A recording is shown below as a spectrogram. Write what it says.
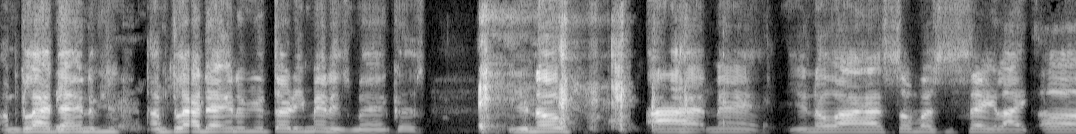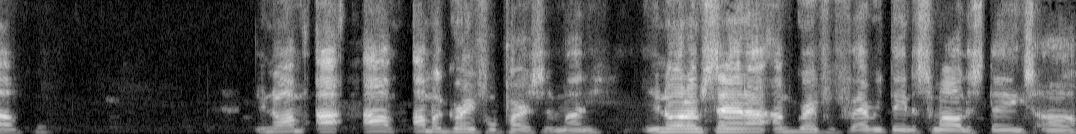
I'm glad that interview. I'm glad that interview 30 minutes, man, because you know, I had man, you know, I had so much to say. Like, uh, you know, I'm I, I'm I'm a grateful person, money. You know what I'm saying? I, I'm grateful for everything, the smallest things. Um,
